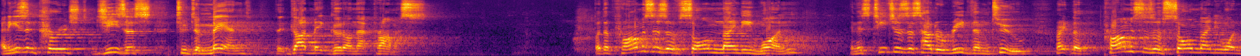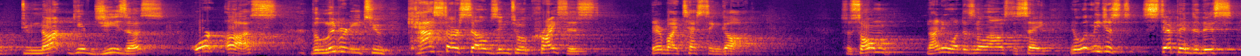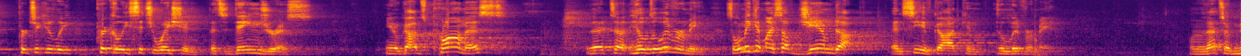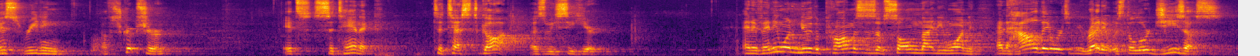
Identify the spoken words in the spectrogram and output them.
and he's encouraged Jesus to demand that God make good on that promise. But the promises of Psalm 91, and this teaches us how to read them too, right? The promises of Psalm 91 do not give Jesus or us the liberty to cast ourselves into a crisis, thereby testing God. So Psalm 91 doesn't allow us to say, you know, let me just step into this particularly prickly situation that's dangerous. You know, God's promised that uh, He'll deliver me. So let me get myself jammed up and see if God can deliver me. Well, that's a misreading of Scripture. It's satanic to test God, as we see here. And if anyone knew the promises of Psalm 91 and how they were to be read, it was the Lord Jesus.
